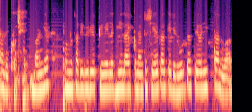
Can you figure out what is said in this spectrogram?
ਆ ਦੇਖੋ ਜੀ, ਬਣ ਗਿਆ। ਤੁਹਾਨੂੰ ਸਾਡੀ ਵੀਡੀਓ ਕਿਵੇਂ ਲੱਗੀ? ਲਾਈਕ ਕਮੈਂਟ ਸ਼ੇਅਰ ਕਰਕੇ ਜਰੂਰ ਦੱਸਿਓ ਜੀ। ਧੰਨਵਾਦ।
